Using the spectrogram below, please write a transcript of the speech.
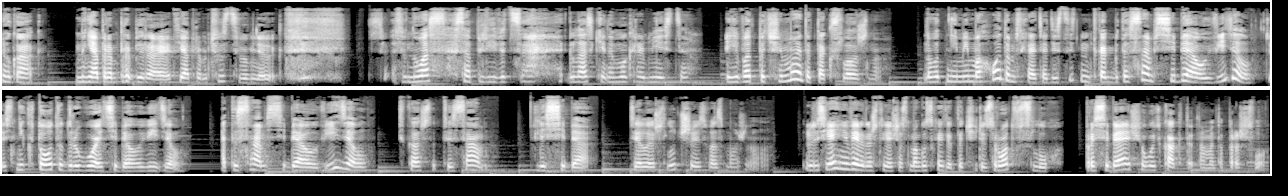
Ну как? Меня прям пробирает. Я прям чувствую, у меня так Нос сопливится, глазки на мокром месте. И вот почему это так сложно? Ну вот не мимоходом сказать, а действительно, как бы ты сам себя увидел, то есть не кто-то другой тебя увидел, а ты сам себя увидел и сказал, что ты сам для себя делаешь лучшее из возможного. То есть я не уверена, что я сейчас могу сказать это через рот вслух. Про себя еще хоть как-то там это прошло.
